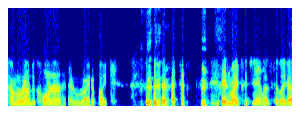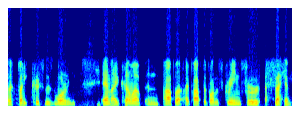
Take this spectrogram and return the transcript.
come around the corner and ride a bike in my pajamas because I got a bike Christmas morning. And I come up and pop up. I popped up on the screen for a second,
